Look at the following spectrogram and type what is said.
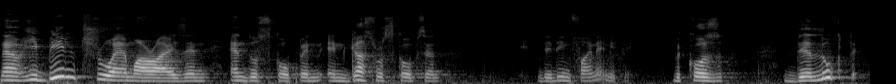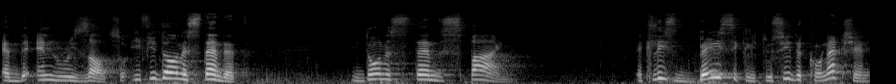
Now, he'd been through MRIs and endoscope and, and gastroscopes, and they didn't find anything because they looked at the end result. So if you don't understand it, you don't understand the spine, at least basically to see the connection,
